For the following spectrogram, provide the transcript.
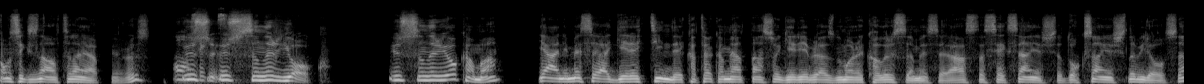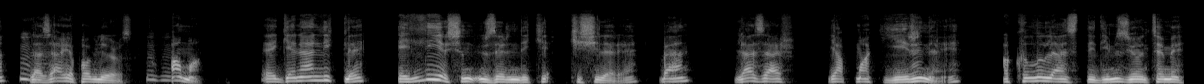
18'in altına yapmıyoruz. Üst, 18. üst sınır yok. Üst sınır yok ama yani mesela gerektiğinde katarak ameliyattan sonra geriye biraz numara kalırsa mesela hasta 80 yaşında 90 yaşında bile olsa lazer yapabiliyoruz. Ama e, genellikle 50 yaşın üzerindeki kişilere ben lazer yapmak yerine akıllı lens dediğimiz yöntemi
